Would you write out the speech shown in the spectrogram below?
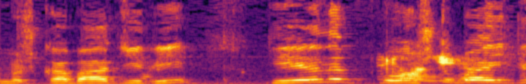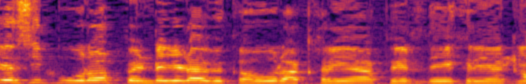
ਮੁਸ਼ਕਾਬਾਦ ਜੀ ਦੀ ਕਿ ਇਹਨਾਂ ਨੇ ਪੋਸਟ ਪਾਈ ਕਿ ਅਸੀਂ ਪੂਰਾ ਪਿੰਡ ਜਿਹੜਾ ਵਿਕਾਊ ਰੱਖ ਰਹੇ ਹਾਂ ਫਿਰ ਦੇਖ ਰਹੇ ਹਾਂ ਕਿ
